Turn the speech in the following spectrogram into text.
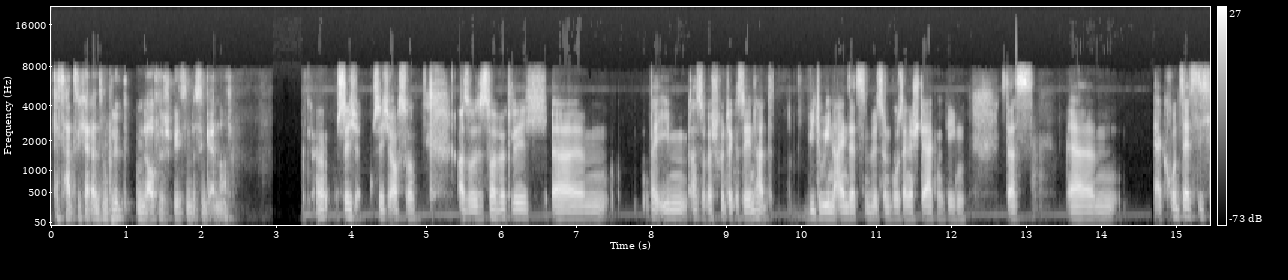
Das hat sich ja dann zum Glück im Laufe des Spiels ein bisschen geändert. Ja, sehe ich, sehe ich auch so. Also das war wirklich ähm, bei ihm, also bei Schröter gesehen hat, wie du ihn einsetzen willst und wo seine Stärken liegen. Dass ähm, er grundsätzlich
